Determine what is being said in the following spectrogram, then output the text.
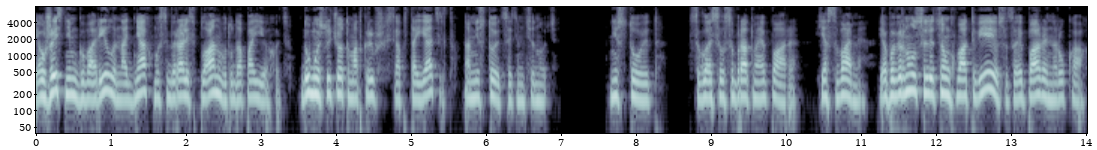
Я уже с ним говорил, и на днях мы собирались планово туда поехать. Думаю, с учетом открывшихся обстоятельств, нам не стоит с этим тянуть». «Не стоит», — согласился брат моей пары. Я с вами. Я повернулся лицом к Матвею со своей парой на руках.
